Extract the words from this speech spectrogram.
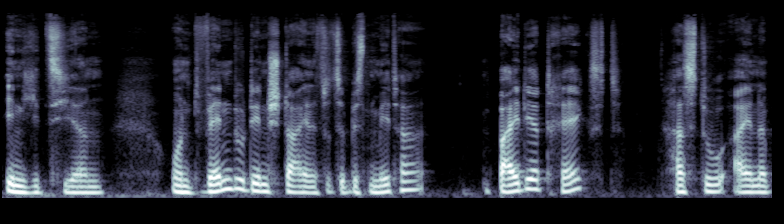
injizieren. Und wenn du den Stein, jetzt wird ein bisschen Meter, bei dir trägst, hast du eine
